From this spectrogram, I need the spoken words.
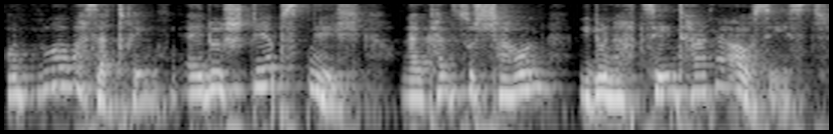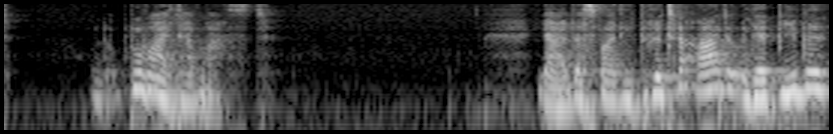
und nur Wasser trinken. Ey, du stirbst nicht. Und dann kannst du schauen, wie du nach zehn Tagen aussiehst und ob du weitermachst. Ja, das war die dritte Art. Und der Bibel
